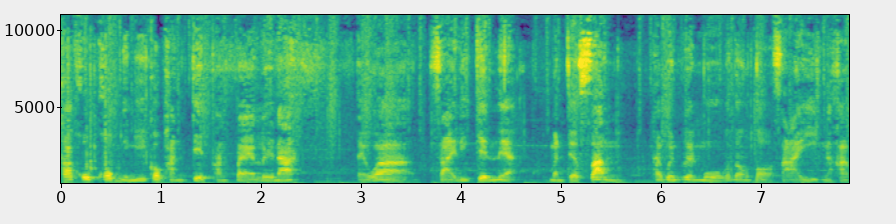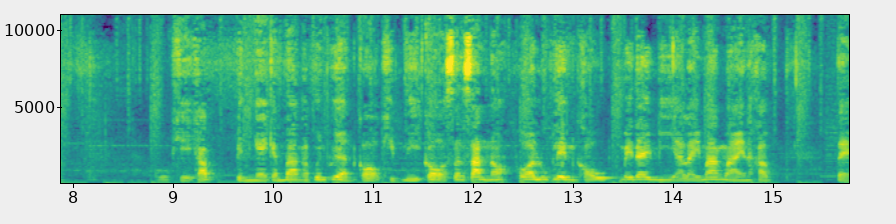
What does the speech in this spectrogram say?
ถ้าครบครบอย่างนี้ก็พันเจ็ดพันแปดเลยนะ แต่ว่าสายรีเจนเนี่ย มันจะสั้นถ้าเพื่อนๆโมก็ต้องต่อสายอีกนะครับ โอเคครับ เป็นไงกันบ้างครับเพื่อนๆ ก็คลิปนี้ก็สั้นๆเนาะ เพราะว่าลูกเล่นเขาไม่ได้มีอะไรมากมายนะครับ แต่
